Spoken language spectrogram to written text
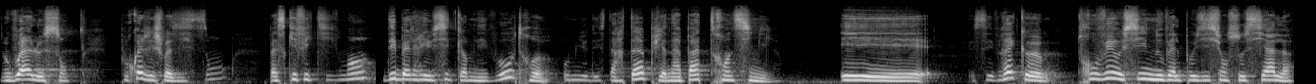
Donc voilà le son. Pourquoi j'ai choisi ce son? Parce qu'effectivement, des belles réussites comme les vôtres, au milieu des startups, il n'y en a pas 36 000. Et c'est vrai que trouver aussi une nouvelle position sociale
